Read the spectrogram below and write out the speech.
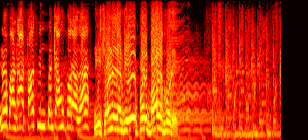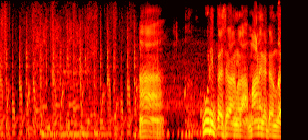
என்னப்பா நான் டாஸ் வின் பண்ணிட்டு அவங்க போறாங்க? நீ சொன்னது அப்படியே போய் பால போடு. ஆ. கூடி பேசுறாங்களா மான கட்டவங்க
